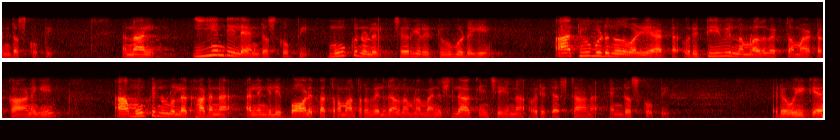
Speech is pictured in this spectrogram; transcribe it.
എൻഡോസ്കോപ്പി. എന്നാൽ ഇ എൻ ഡിയിലെ എൻഡോസ്കോപ്പി മൂക്കിനുള്ളിൽ ചെറിയൊരു ട്യൂബ് ഇടുകയും ആ ട്യൂബ് ഇടുന്നത് വഴിയായിട്ട് ഒരു ടി വിയിൽ നമ്മൾ അത് വ്യക്തമായിട്ട് കാണുകയും ആ മൂക്കിനുള്ളിലെ ഘടന അല്ലെങ്കിൽ ഈ പോളിപ്പ് എത്രമാത്രം വലുതാണ് നമ്മൾ മനസ്സിലാക്കുകയും ചെയ്യുന്ന ഒരു ടെസ്റ്റാണ് എൻഡോസ്കോപ്പി. രോഗിക്ക്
